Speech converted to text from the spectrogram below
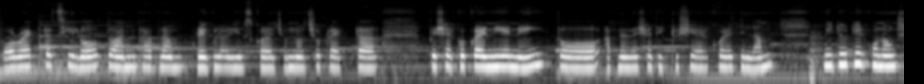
বড় একটা ছিল। তো আমি ভাবলাম রেগুলার ইউজ করার জন্য ছোট একটা প্রেশার কুকার নিয়ে নেই, তো আপনাদের সাথে একটু শেয়ার করে দিলাম। ভিডিওটির কোনো অংশ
